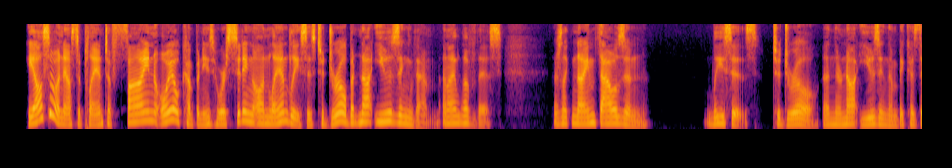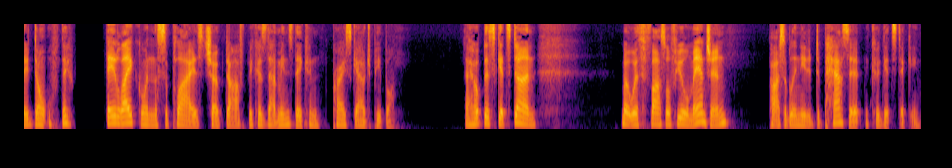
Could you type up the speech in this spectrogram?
He also announced a plan to fine oil companies who are sitting on land leases to drill but not using them. And I love this. There's like 9,000 leases to drill and they're not using them because they don't they they like when the supply is choked off because that means they can price gouge people. I hope this gets done but with fossil fuel Manchin, possibly needed to pass it, it could get sticky.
